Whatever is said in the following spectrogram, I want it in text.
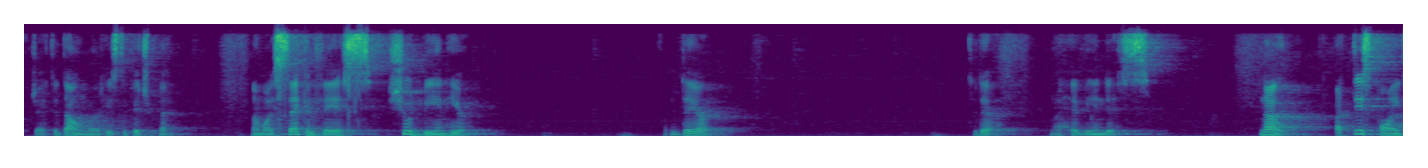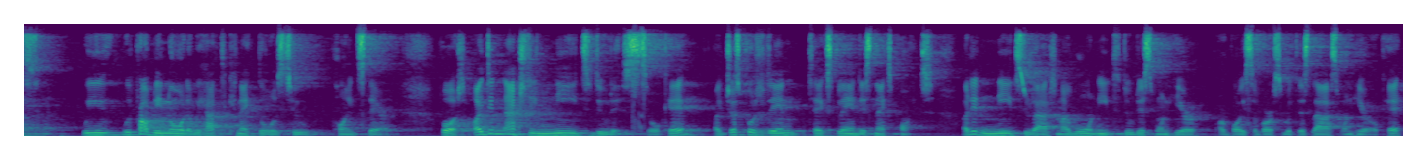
Project it down where it hits the picture plane. Now my second face should be in here. From there to there. I heavy in this. Now, at this point, we, we probably know that we have to connect those two points there. But I didn't actually need to do this, okay? I just put it in to explain this next point. I didn't need to do that and I won't need to do this one here or vice versa with this last one here, okay?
